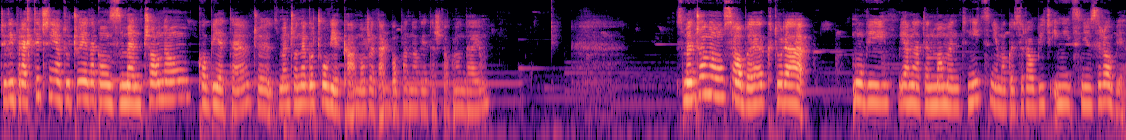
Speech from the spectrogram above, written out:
Czyli praktycznie ja tu czuję taką zmęczoną kobietę, czy zmęczonego człowieka, może tak, bo panowie też to oglądają. Zmęczoną osobę, która mówi: Ja na ten moment nic nie mogę zrobić i nic nie zrobię.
